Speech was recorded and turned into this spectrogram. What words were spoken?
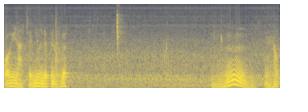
ขออนุญาตใส่มือได้เป็นหนกเด้ออืมนี่ครับ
